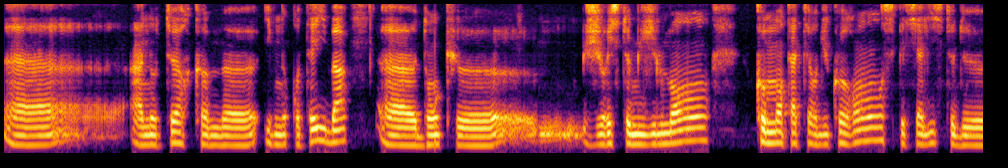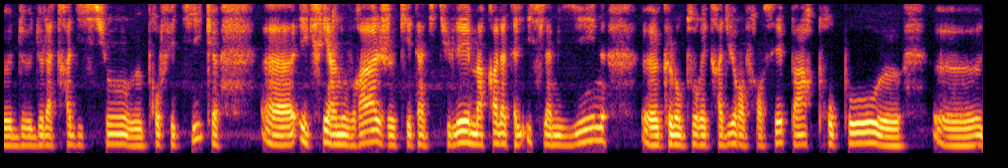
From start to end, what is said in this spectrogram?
un auteur comme Ibn Qutayba, donc juriste musulman, commentateur du Coran, spécialiste de, la tradition euh, prophétique, euh, écrit un ouvrage qui est intitulé Maqalat al-Islamiyin, euh, que l'on pourrait traduire en français par propos de,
